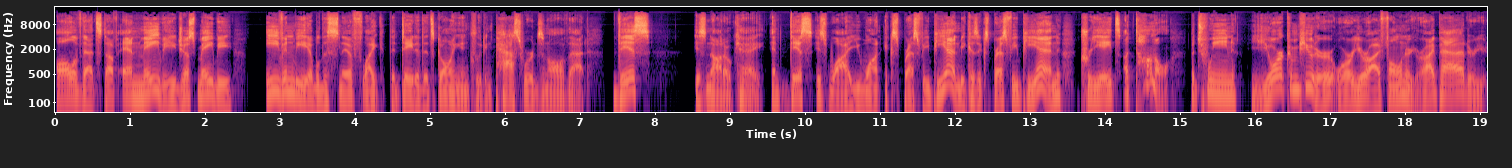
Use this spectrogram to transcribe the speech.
all of that stuff. And maybe, just maybe, even be able to sniff like the data that's going, including passwords and all of that. This is not okay. And this is why you want ExpressVPN because ExpressVPN creates a tunnel between your computer or your iPhone or your iPad or your,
